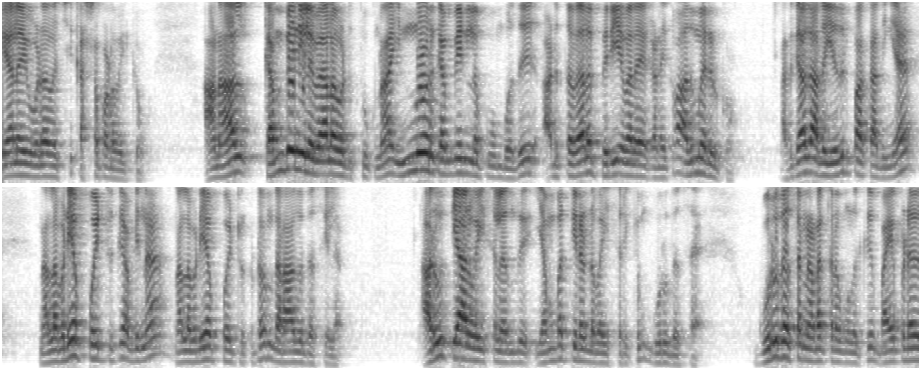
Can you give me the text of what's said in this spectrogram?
வேலையை விட வச்சு கஷ்டப்பட வைக்கும். ஆனால் கம்பெனியில் வேலை விட்டு தூக்குனா இன்னொரு கம்பெனியில் போகும்போது அடுத்த வேலை பெரிய வேலையை கிடைக்கும் அது மாதிரி இருக்கும். அதுக்காக அதை எதிர்பார்க்காதீங்க. நல்லபடியாக போயிட்டுருக்கு அப்படின்னா நல்லபடியாக போயிட்டுருக்கட்டும் இந்த ராகு தசையில். அறுபத்தி ஆறு வயசுலேருந்து எண்பத்தி ரெண்டு வயசு வரைக்கும் குருதசை குருதசை நடக்கிறவங்களுக்கு பயப்படவே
